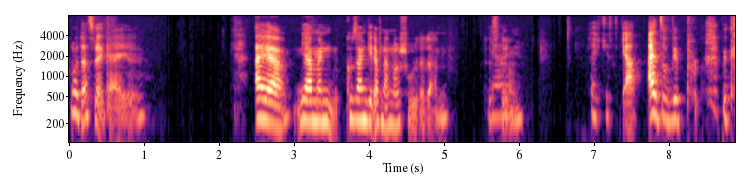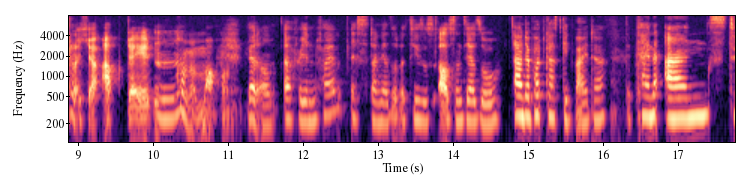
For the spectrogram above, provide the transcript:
Oh, das wäre geil. Ah ja, ja, mein Cousin geht auf eine andere Schule dann. Deswegen. Vielleicht gehst ja, also wir, wir können euch ja updaten. Können wir machen. Genau, auf jeden Fall ist es dann ja so, dass dieses Auslandsjahr so. Ah, und der Podcast geht weiter. Keine Angst.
